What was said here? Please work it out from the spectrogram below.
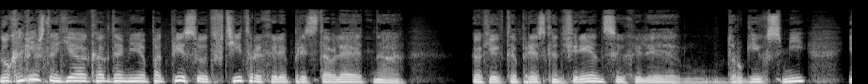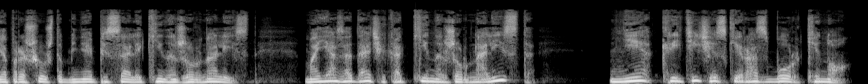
Ну, конечно, я, когда меня подписывают в титрах или представляют на каких-то пресс-конференциях или других СМИ, я прошу, чтобы меня писали киножурналист. Моя задача как киножурналиста не критический разбор кино.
